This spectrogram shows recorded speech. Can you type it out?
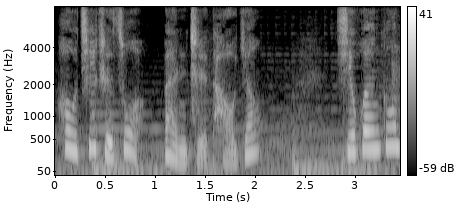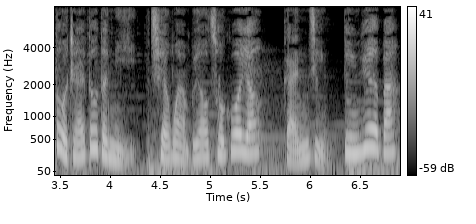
后期制作：半指桃夭。喜欢宫斗宅斗的你千万不要错过哟，赶紧订阅吧！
